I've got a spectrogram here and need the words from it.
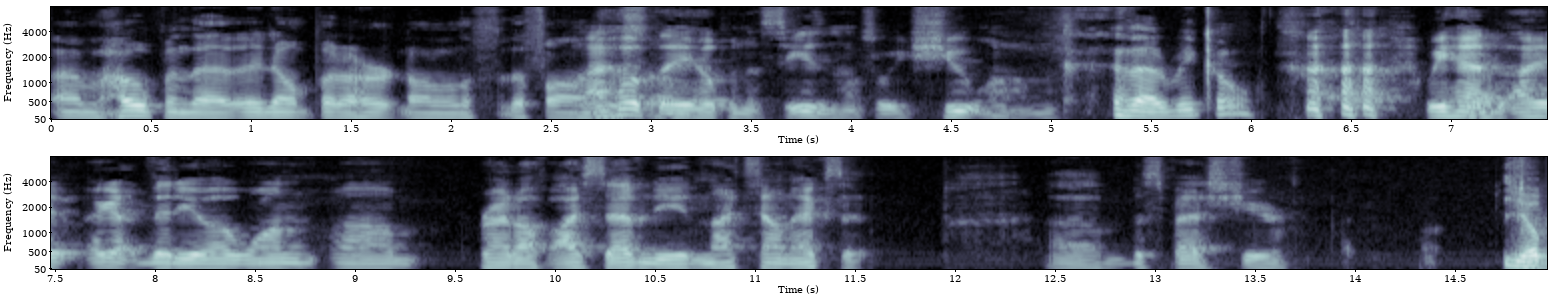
I'm hoping that they don't put a hurting on the, the fawn. I hope they open the season up so we can shoot one of them. That'd be cool. we had I, I got video of one um, right off I seventy at Knightstown exit um, this past year. Yep,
